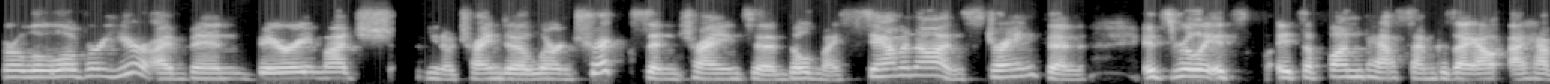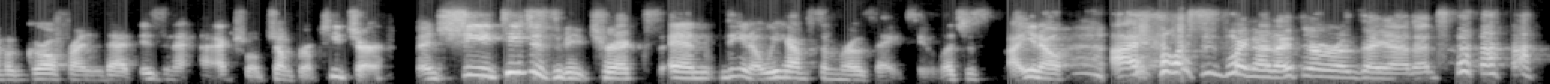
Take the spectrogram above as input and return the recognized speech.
for a little over a year, I've been very much, you know, trying to learn tricks and trying to build my stamina and strength. And it's really, it's, it's a fun pastime because I, I have a girlfriend that is an actual jump rope teacher and she teaches me tricks. And, you know, we have some rose too. Let's just, you know, I, let's just point out, I throw rose at it.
